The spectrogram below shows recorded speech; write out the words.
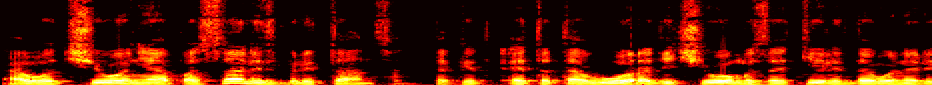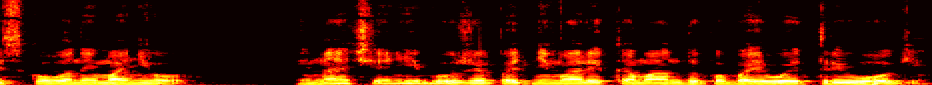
А вот чего не опасались британцы, так это того, ради чего мы затеяли довольно рискованный маневр. Иначе они бы уже поднимали команду по боевой тревоге.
